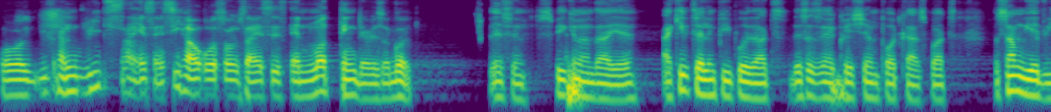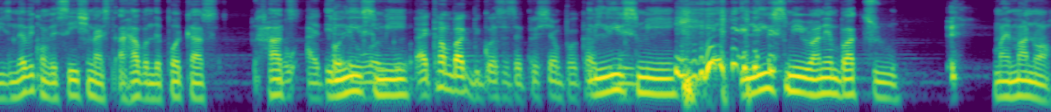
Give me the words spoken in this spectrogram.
or you can read science and see how awesome science is and not think there is a God? Listen, speaking on that, yeah, I keep telling people that this is a Christian podcast, but for some weird reason, every conversation I, I have on the podcast heart. I It leaves was, me. I come back because it's a Christian podcast. It leaves me. It leaves me running back to my manual.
